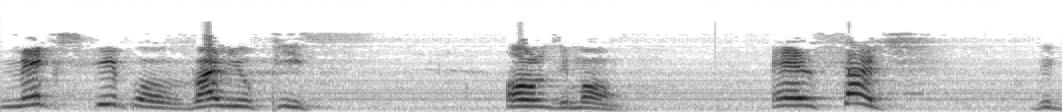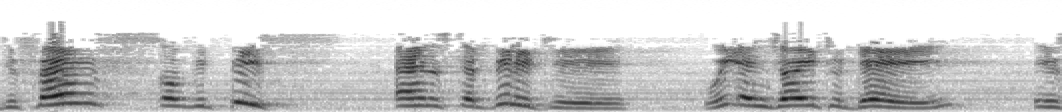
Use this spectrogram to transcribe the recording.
makes people value peace all the more. As such, the defense of the peace and stability we enjoy today is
